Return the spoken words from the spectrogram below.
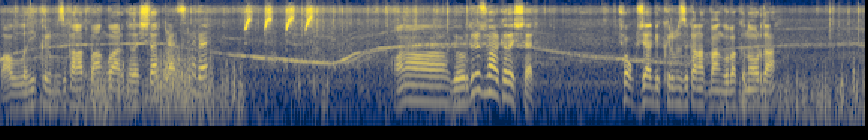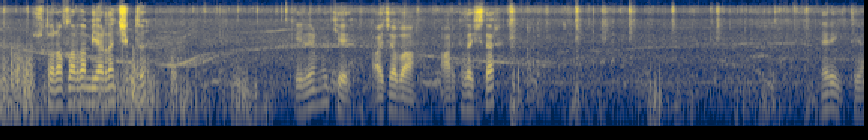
Vallahi kırmızı kanat bango arkadaşlar. Gelsene be. Ana gördünüz mü arkadaşlar? Çok güzel bir kırmızı kanat bango bakın orada. Şu taraflardan bir yerden çıktı. Gelir mi ki acaba arkadaşlar? Nereye gitti ya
